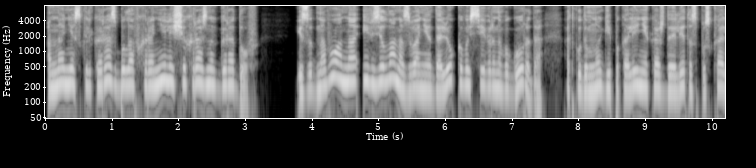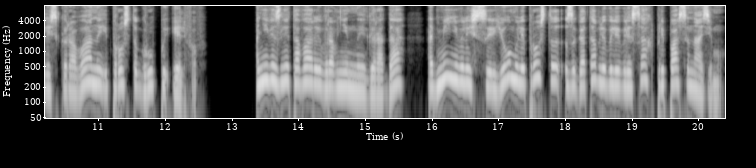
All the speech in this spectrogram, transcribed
Она несколько раз была в хранилищах разных городов, из одного она и взяла название далекого северного города, откуда многие поколения каждое лето спускались караваны и просто группы эльфов. Они везли товары в равнинные города, обменивались сырьем или просто заготавливали в лесах припасы на зиму.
